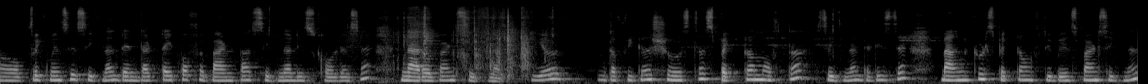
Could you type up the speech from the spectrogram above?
uh, frequency signal then that type of a band pass signal is called as a narrowband signal. Here the figure shows the spectrum of the signal that is the magnitude spectrum of the baseband signal.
